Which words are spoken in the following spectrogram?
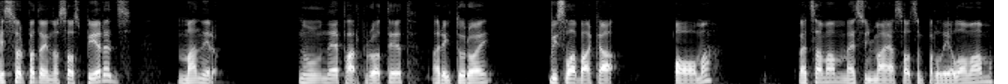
es varu pateikt no savas pieredzes, man ir, nu, nepārprotiet, arī turoja vislabākā oma, vecā mamma, mēs viņu mājās saucam par lielo mammu.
